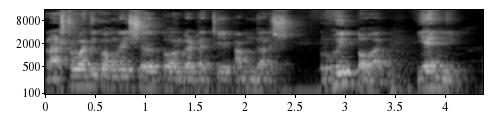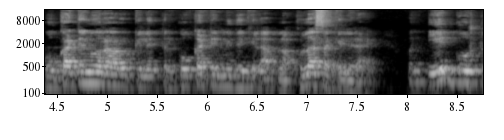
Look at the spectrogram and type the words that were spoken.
राष्ट्रवादी काँग्रेस शरद पवार गटाचे आमदार रोहित पवार यांनी कोकाटेंवर आरोप केले तर कोकाटेंनी देखील आपला खुलासा केलेला आहे. पण एक गोष्ट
